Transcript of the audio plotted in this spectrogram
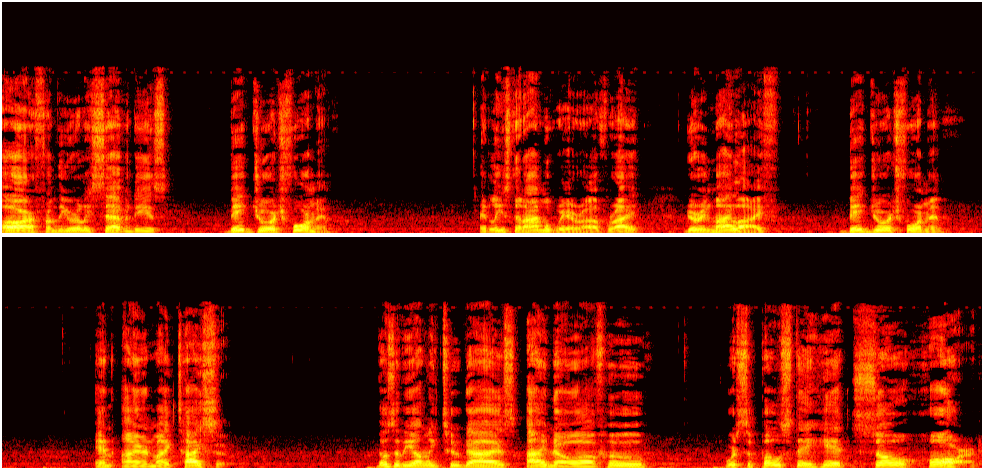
are from the early 70s Big George Foreman, at least that I'm aware of, right? During my life, Big George Foreman and Iron Mike Tyson. Those are the only two guys I know of who were supposed to hit so hard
